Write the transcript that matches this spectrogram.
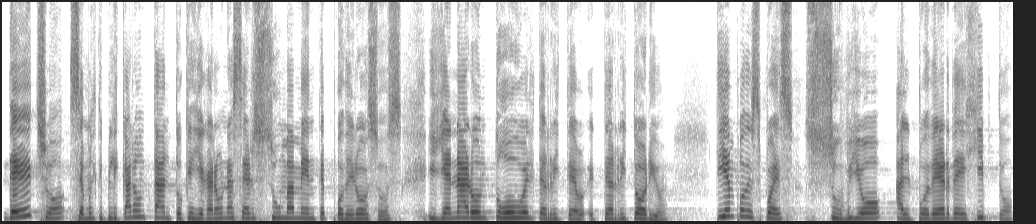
De hecho, se multiplicaron tanto que llegaron a ser sumamente poderosos y llenaron todo el territorio. Tiempo después subió al poder de Egipto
